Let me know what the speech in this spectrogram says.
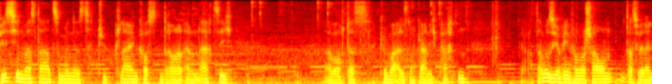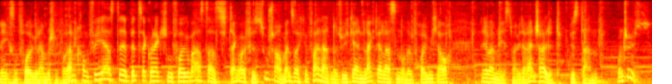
bisschen was da zumindest. Typ klein, kosten 381. Aber auch das können wir alles noch gar nicht pachten. Ja, da muss ich auf jeden Fall mal schauen, dass wir in der nächsten Folge da ein bisschen vorankommen. Für die erste Pizza Connection Folge war es das. Ich danke euch fürs Zuschauen. Wenn es euch gefallen hat, natürlich gerne ein Like da lassen und dann freue ich mich auch, wenn ihr beim nächsten Mal wieder reinschaltet. Bis dann und tschüss.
